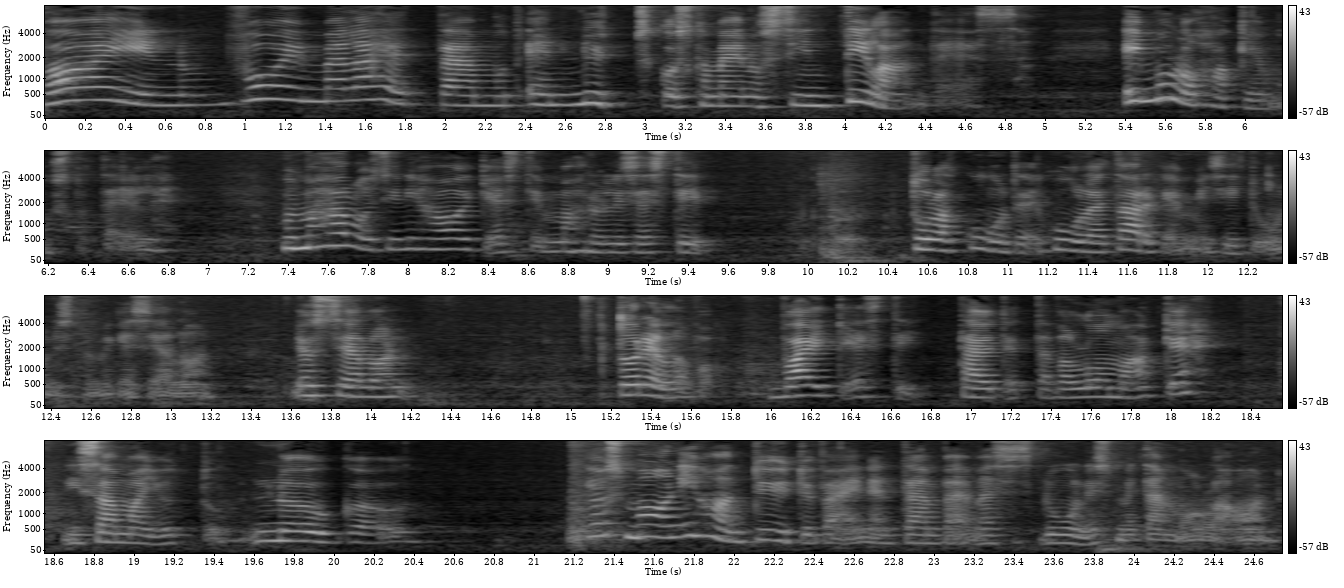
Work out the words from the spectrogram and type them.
Vain, voin mä lähettää, mutta en nyt, koska mä en ole siinä tilanteessa. Ei mulla ole hakemusta teille. Mutta mä haluaisin ihan oikeasti mahdollisesti tulla kuulee tarkemmin siitä duunista, mikä siellä on. Jos siellä on todella vaikeasti täytettävä lomake, niin sama juttu. No go. Jos mä oon ihan tyytyväinen tämänpäiväisessä duunissa, mitä mulla on,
